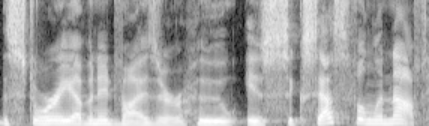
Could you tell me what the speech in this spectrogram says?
the story of an advisor who is successful enough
